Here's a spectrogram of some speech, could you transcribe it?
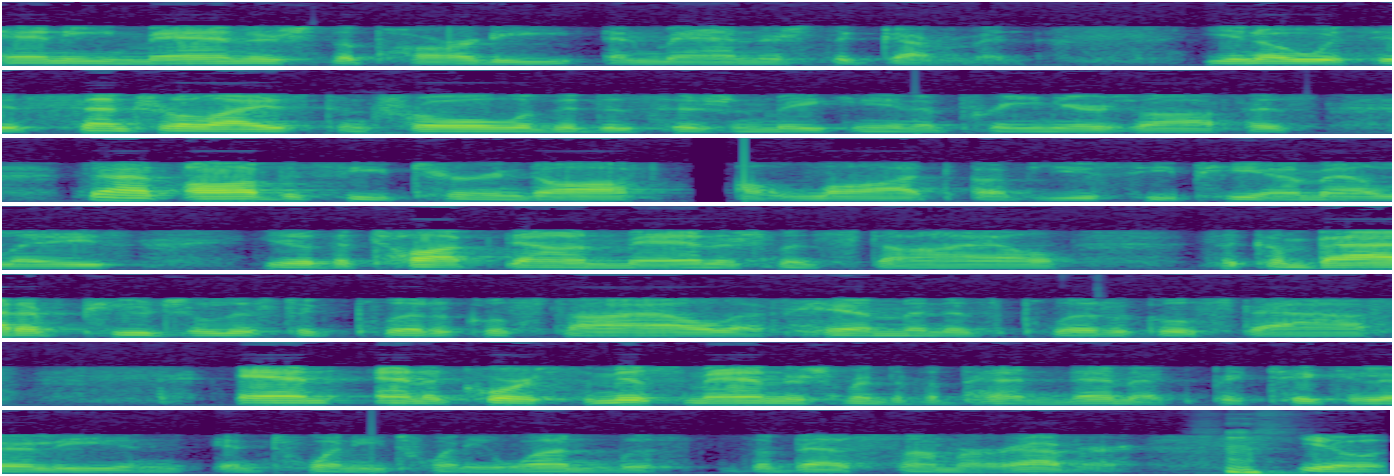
Kenney managed the party and managed the government. You know, with his centralized control of the decision making in the premier's office, that obviously turned off a lot of UCP MLAs. You know, the top down management style, the combative pugilistic political style of him and his political staff and and of course the mismanagement of the pandemic, particularly in in 2021, was the best summer ever. you know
